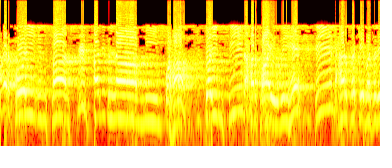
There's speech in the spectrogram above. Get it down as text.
اگر کوئی انسان صرف الف، لام، میم پڑھا، تو ان تین حرف آئے ہوئے ہیں۔ تین حرف کے بدلے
